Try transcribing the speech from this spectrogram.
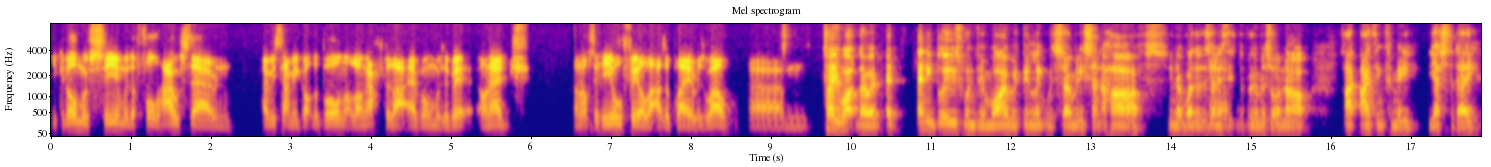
you could almost see him with a full house there. And every time he got the ball, not long after that, everyone was a bit on edge. And obviously, he'll feel that as a player as well. Um, Tell you what, though, any Blues wondering why we've been linked with so many centre halves, you know, whether there's yeah. anything in the rumours or not, I, I think for me, yesterday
